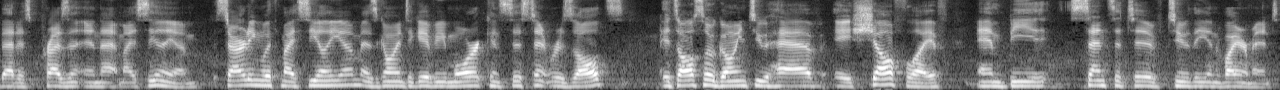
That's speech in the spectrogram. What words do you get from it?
that is present in that mycelium. Starting with mycelium is going to give you more consistent results it's also going to have a shelf life and be sensitive to the environment,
